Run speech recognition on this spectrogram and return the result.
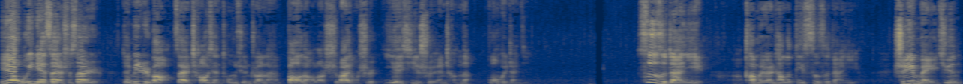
一九五一年三月十三日。《人民日报》在朝鲜通讯专栏报道了十八勇士夜袭水源城的光辉战绩。四次战役啊，抗美援朝的第四次战役，是以美军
